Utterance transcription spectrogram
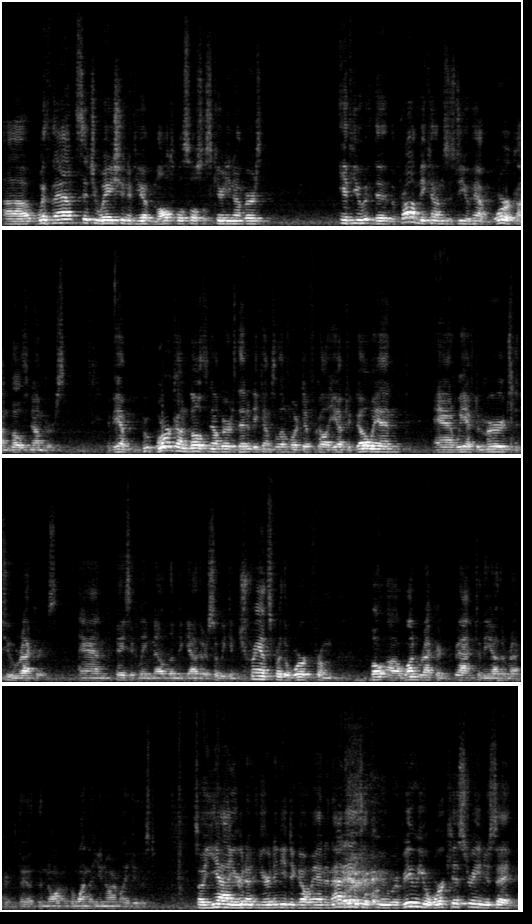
Uh, With that situation, if you have multiple social security numbers, if you, the, the problem becomes is do you have work on both numbers? If you have work on both numbers, then it becomes a little more difficult. You have to go in and we have to merge the two records and basically meld them together so we can transfer the work from uh, one record back to the other record, the, the, the one that you normally used. So yeah, you're gonna, you're gonna need to go in, and that is if you review your work history and you say,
